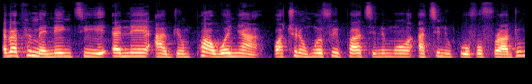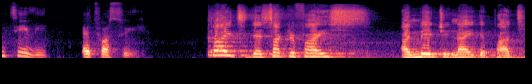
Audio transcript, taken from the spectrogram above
ɛbɛpem ɛne nti ɛne adwempo a wɔnya watwere ho afiri party no mu ate ne kuo foforɔ adum tv ɛtoa so yi. Despite the sacrifice I made to unite the party,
